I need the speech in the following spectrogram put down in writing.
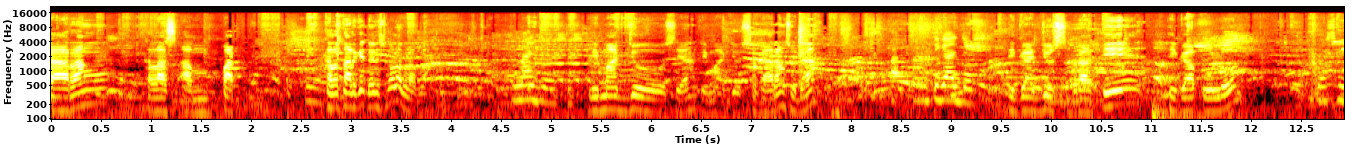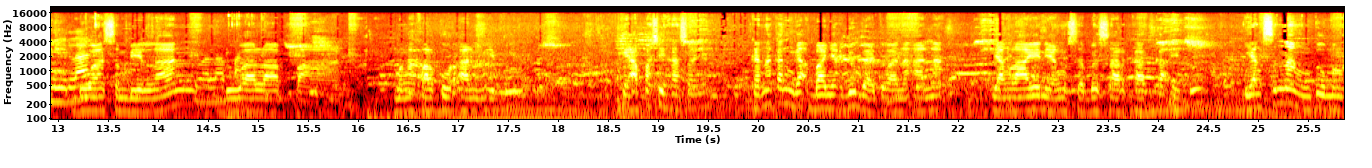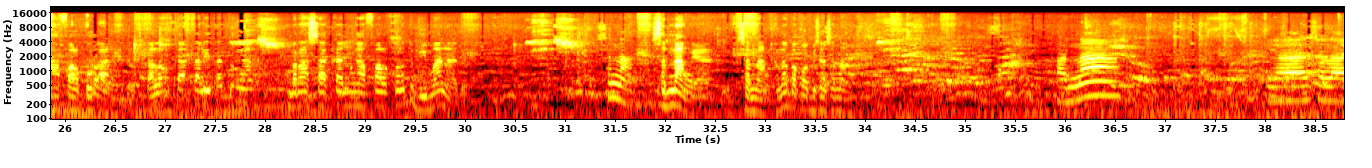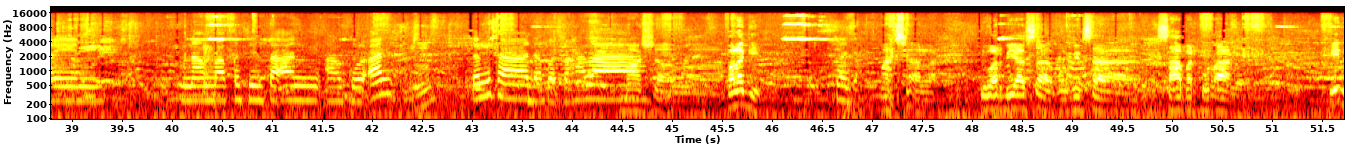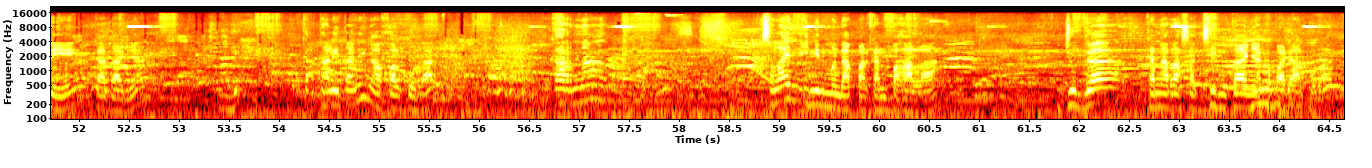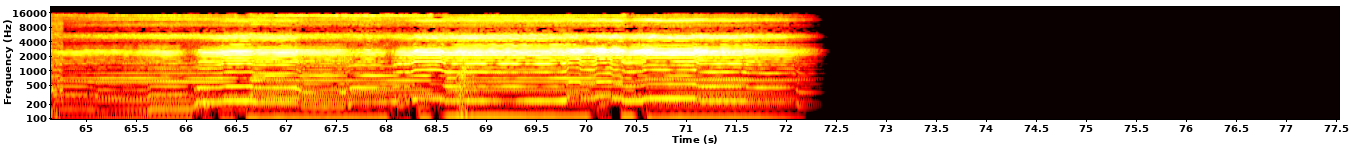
Sekarang kelas 4. Iya. Kalau target dari sekolah berapa? Maju sih. 5 jus ya, 5 jus. Sekarang sudah Pak, eh, tiga juz. 3 jus, berarti 30 Dua sembilan. 29 28. Menghafal Quran itu kayak apa sih rasanya? Karena kan nggak banyak juga itu anak-anak yang lain yang sebesar kakak itu yang senang tuh menghafal Quran itu. Kalau Kak Talita tuh merasakan menghafal Quran itu gimana tuh? Senang. Senang ya, senang. Kenapa kok bisa senang? Karena ya selain menambah kecintaan Al-Quran, Hmm? kita bisa dapat pahala. Masya Allah. Apalagi? Itu aja. Masya Allah, luar biasa pemirsa sahabat Quran. Ini katanya Kak Talita ini ngafal Quran karena selain ingin mendapatkan pahala, juga karena rasa cintanya kepada Al-Quran.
